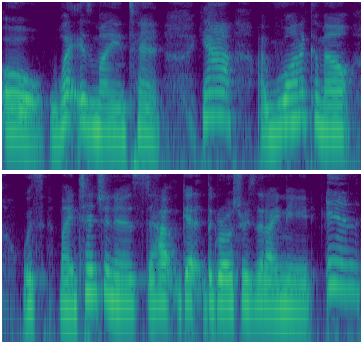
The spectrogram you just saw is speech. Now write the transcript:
oh what is my intent? Yeah i want to come out with my intention is to get the groceries that I need in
